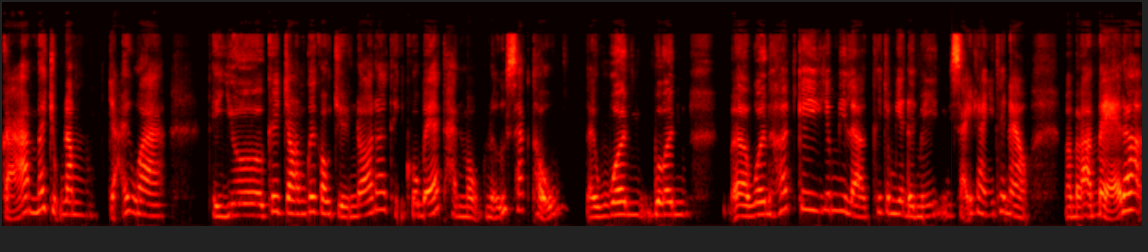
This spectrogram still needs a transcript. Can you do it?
cả mấy chục năm trải qua thì vừa cái trong cái câu chuyện đó đó thì cô bé thành một nữ sát thủ lại quên quên uh, quên hết cái giống như là cái trong gia đình mình xảy ra như thế nào. Mà bà mẹ đó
